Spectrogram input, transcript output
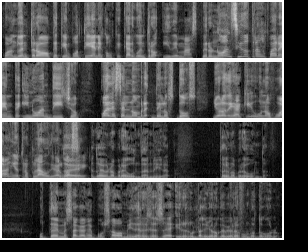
cuándo entró, qué tiempo tiene, con qué cargo entró y demás. Pero no han sido transparentes y no han dicho cuál es el nombre de los dos. Yo lo dije aquí, uno Juan y otro Claudio, algo Entonces, así. entonces hay una pregunta, Nira. Entonces hay una pregunta. Ustedes me sacan esposado a mí de RCC y resulta que yo lo que violé fue un protocolo.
